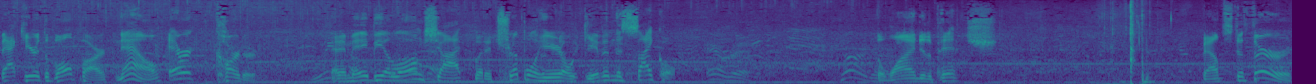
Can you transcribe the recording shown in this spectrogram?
Back here at the ballpark. Now, Eric Carter. And it may be a long shot, but a triple here will give him the cycle. The wind of the pitch. Bounce to third.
